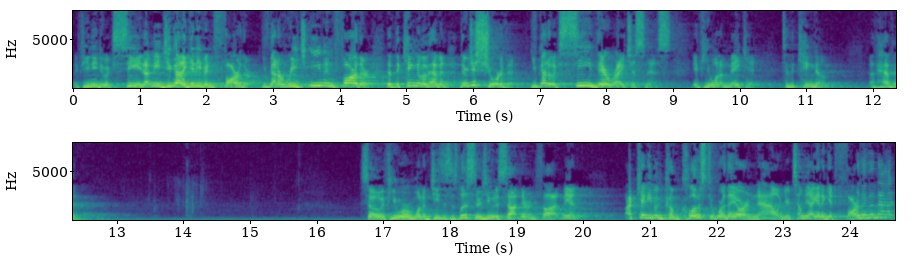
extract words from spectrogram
If you need to exceed, that means you got to get even farther. You've got to reach even farther. That the kingdom of heaven, they're just short of it. You've got to exceed their righteousness if you want to make it to the kingdom of heaven. So, if you were one of Jesus' listeners, you would have sat there and thought, man, I can't even come close to where they are now, and you're telling me I got to get farther than that?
